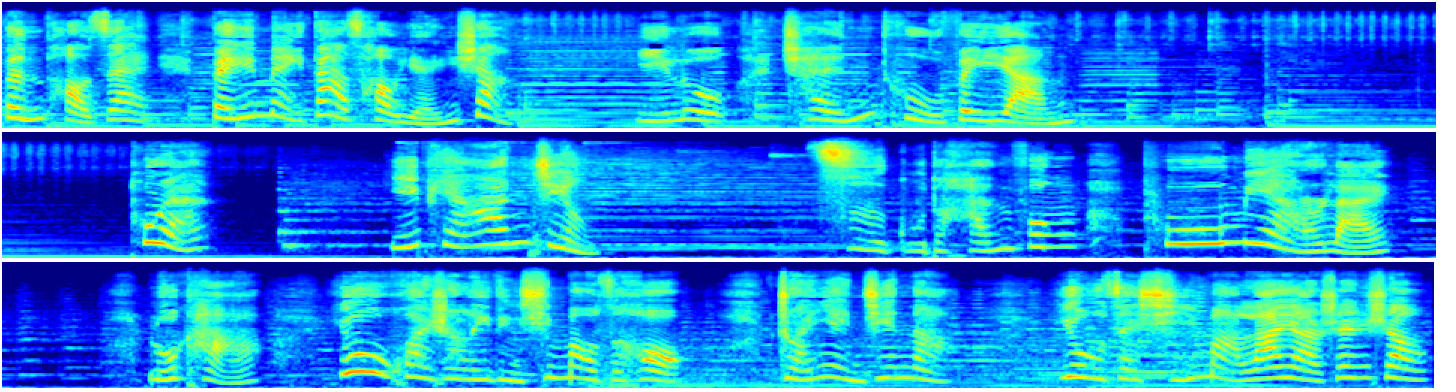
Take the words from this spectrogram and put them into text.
奔跑在北美大草原上，一路尘土飞扬。突然，一片安静，刺骨的寒风扑面而来。罗卡又换上了一顶新帽子后，转眼间呐，又在喜马拉雅山上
